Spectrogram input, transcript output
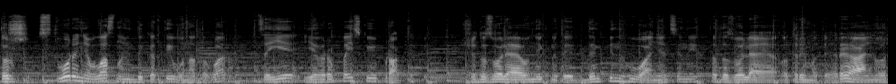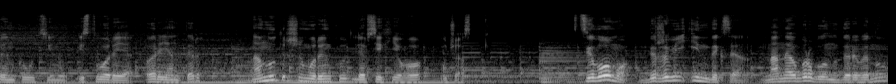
Тож створення власного індикативу на товар це є європейською практикою, що дозволяє уникнути демпінгування ціни та дозволяє отримати реальну ринкову ціну і створює орієнтир на внутрішньому ринку для всіх його учасників. В цілому, біржові індекси на необроблену деревину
